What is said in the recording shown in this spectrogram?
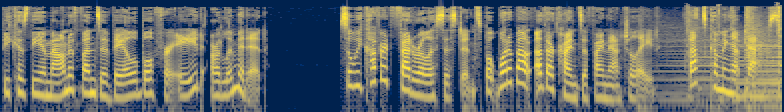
because the amount of funds available for aid are limited. So we covered federal assistance, but what about other kinds of financial aid? That's coming up next.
